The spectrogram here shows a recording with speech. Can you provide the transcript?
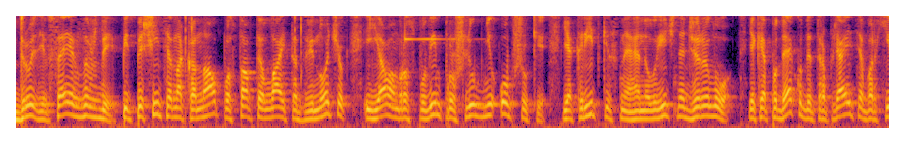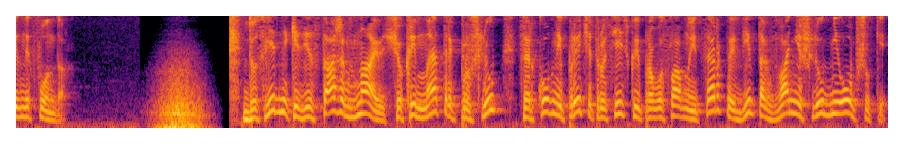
Друзі, все як завжди. Підпишіться на канал, поставте лайк та дзвіночок, і я вам розповім про шлюбні обшуки як рідкісне генеалогічне джерело, яке подекуди трапляється в архівних фондах. Дослідники зі стажем знають, що крім метрик про шлюб, церковний причет Російської православної церкви вів так звані шлюбні обшуки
